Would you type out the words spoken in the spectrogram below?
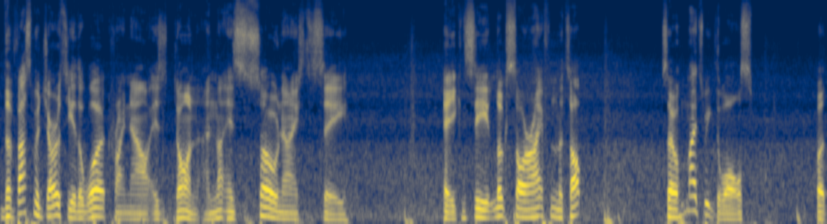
the vast majority of the work right now is done, and that is so nice to see. Yeah, you can see it looks alright from the top. So, might tweak the walls. But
